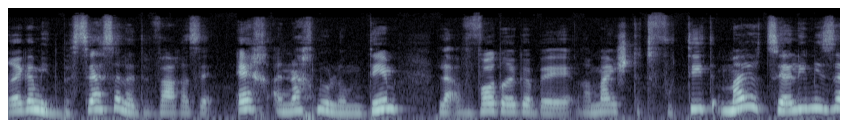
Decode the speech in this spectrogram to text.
רגע מתבסס על הדבר הזה איך אנחנו לומדים לעבוד רגע ברמה השתתפותית מה יוצא לי מזה?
